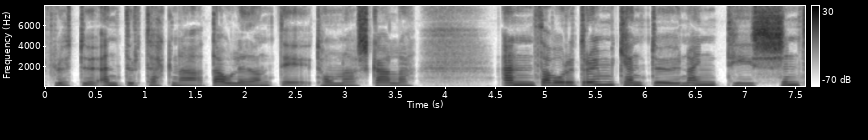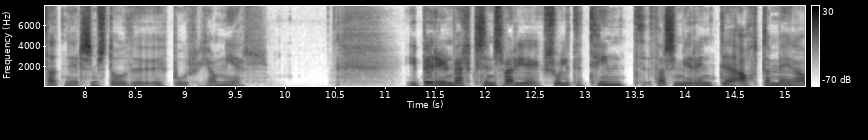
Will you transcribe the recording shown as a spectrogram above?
fluttu endur tekna dáleiðandi tónaskala en það voru draumkendu 90's synthatnir sem stóðu upp úr hjá mér. Í byrjun verksins var ég svo litið tínt þar sem ég reyndi að átta mig á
